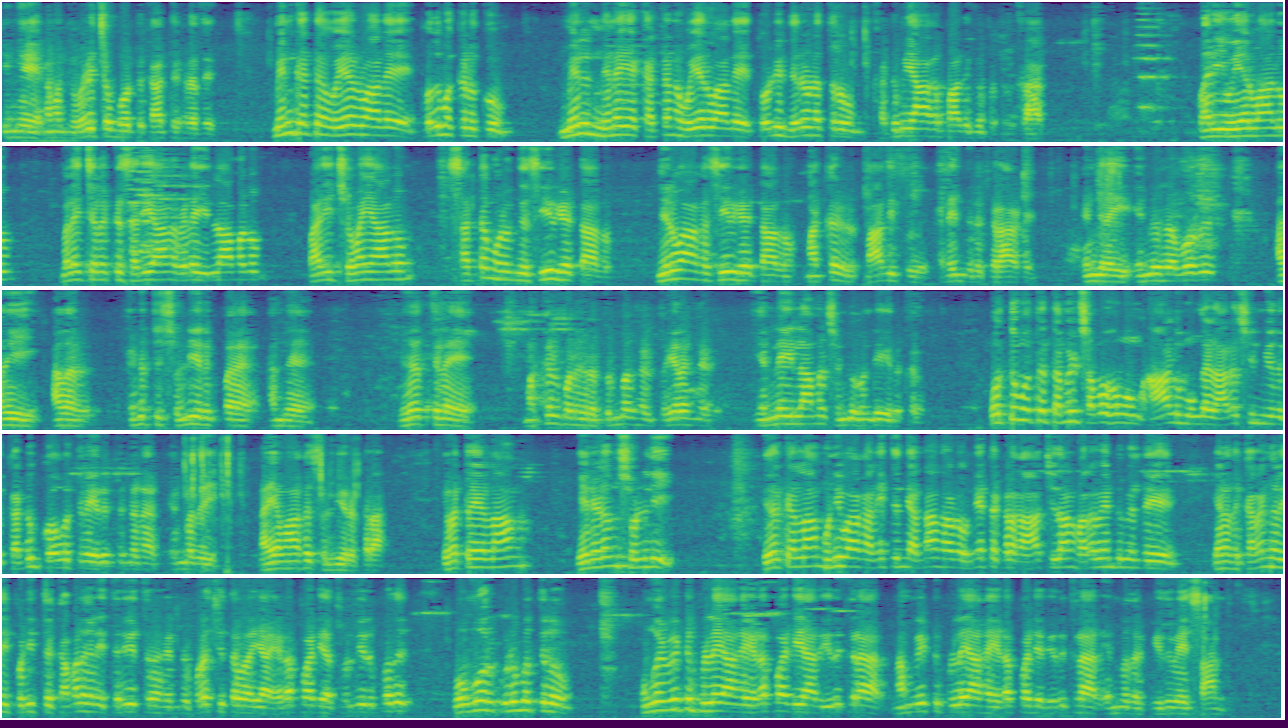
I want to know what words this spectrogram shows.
இங்கே நமக்கு வெளிச்சம் போட்டு காட்டுகிறது. மின்கட்ட உயர்வாலே பொதுமக்களுக்கும் மில் நிலைய கட்டண உயர்வாலே தொழில் நிறுவனத்திலும் கடுமையாக பாதிக்கப்பட்டிருக்கிறார். வரி உயர்வாலும் விளைச்சலுக்கு சரியான விலை இல்லாமலும் வரி சுமையாலும் சட்டம் ஒழுங்கு சீர்கேட்டாலும் நிர்வாக சீர்கேட்டாலும் மக்கள் பாதிப்பு அடைந்திருக்கிறார்கள் என்கிற எண்ணுகிற போது அதை அவர் எடுத்து சொல்லியிருப்ப அந்த விதத்திலே மக்கள் படுகிற துன்பங்கள் துயரங்கள் எல்லை இல்லாமல் சென்று கொண்டே இருக்கிறது. ஒட்டுமொத்த தமிழ் சமூகமும் ஆளும் உங்கள் அரசின் மீது கடும் கோபத்திலே இருக்கின்றனர் என்பதை நயமாக சொல்லியிருக்கிறார். இவற்றையெல்லாம் என்னிடம் சொல்லி இதற்கெல்லாம் முடிவாக அனைத்து இந்திய அண்ணா திராவிட முன்னேற்ற கழக ஆட்சிதான் வர வேண்டும் என்று எனது கரங்களை பிடித்து கவலைகளை தெரிவித்தனர் என்று புரட்சி ஐயா எடப்பாடியார் சொல்லியிருப்பது ஒவ்வொரு குடும்பத்திலும் உங்கள் வீட்டு பிள்ளையாக எடப்பாடியார் இருக்கிறார் நம் வீட்டு பிள்ளையாக எடப்பாடியார் இருக்கிறார் என்பதற்கு இதுவே சான்று.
